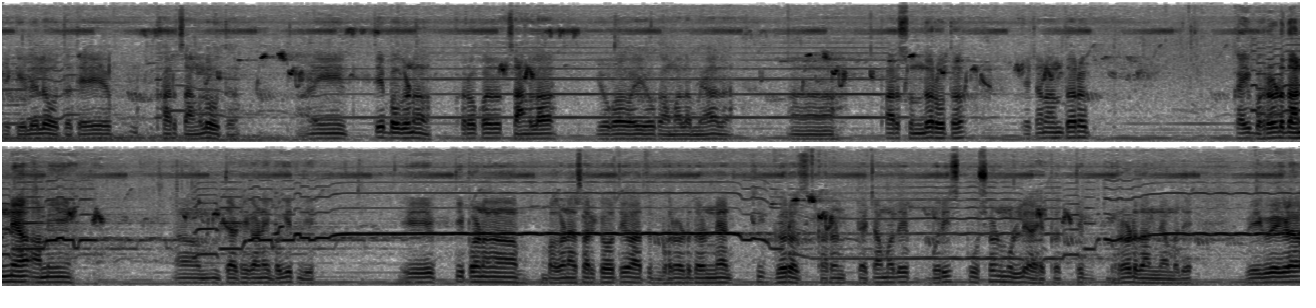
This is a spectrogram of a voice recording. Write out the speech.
जे केलेलं होतं ते फार चांगलं होतं. आणि ते बघणं खरोखर चांगला योगायोग आम्हाला मिळाला. फार सुंदर होतं. त्याच्यानंतर काही भरडधान्य आम्ही त्या ठिकाणी बघितली. हे ती पण बघण्यासारखे होते. आता भरडधान्याची गरज कारण त्याच्यामध्ये बरीच पोषण मूल्य आहे प्रत्येक भरडधान्यामध्ये वेगवेगळ्या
